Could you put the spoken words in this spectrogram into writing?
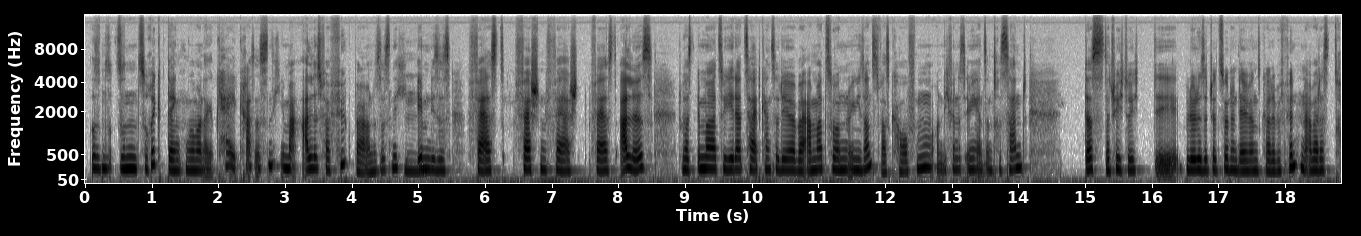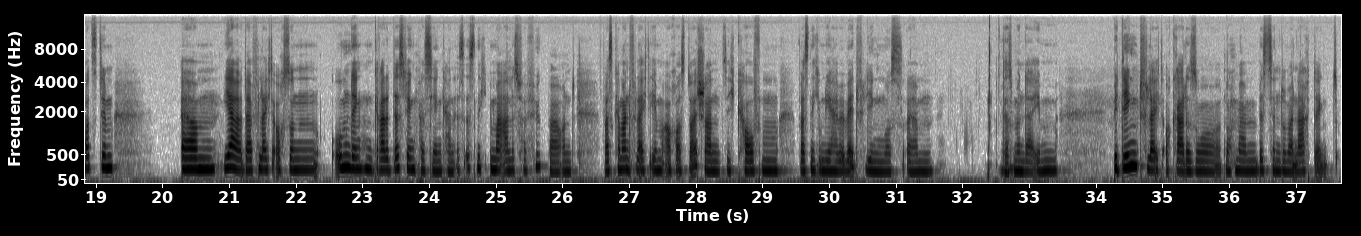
so, ein Zurückdenken, wo man sagt, okay, krass, es ist nicht immer alles verfügbar und es ist nicht mhm. eben dieses Fast Fashion, Fast, Fast alles, du hast immer zu jeder Zeit kannst du dir bei Amazon irgendwie sonst was kaufen. Und ich finde es irgendwie ganz interessant, dass natürlich durch die blöde Situation, in der wir uns gerade befinden, aber dass trotzdem ähm, ja da vielleicht auch so ein Umdenken gerade deswegen passieren kann. Es ist nicht immer alles verfügbar und was kann man vielleicht eben auch aus Deutschland sich kaufen, was nicht um die halbe Welt fliegen muss, ähm, ja. dass man da eben bedingt vielleicht auch gerade so nochmal ein bisschen drüber nachdenkt,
